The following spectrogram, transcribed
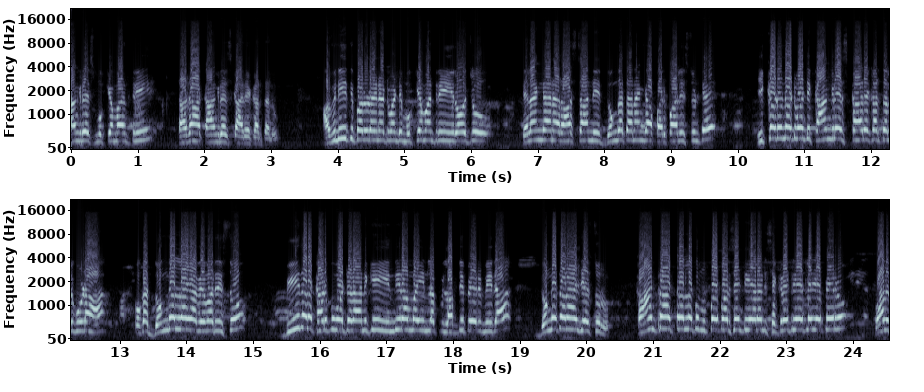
కాంగ్రెస్ ముఖ్యమంత్రి తదా కాంగ్రెస్ కార్యకర్తలు. అవినీతి పరుడైనటువంటి ముఖ్యమంత్రి ఈరోజు తెలంగాణ రాష్ట్రాన్ని దొంగతనంగా పరిపాలిస్తుంటే ఇక్కడ ఉన్నటువంటి కాంగ్రెస్ కార్యకర్తలు కూడా ఒక దొంగల్లాగా వ్యవహరిస్తూ బీదల కడుపు కొట్టడానికి ఇందిరమ్మ ఇండ్ల లబ్ధి పేరు మీద దొంగతనాలు చేస్తున్నారు కాంట్రాక్టర్లకు ముప్పై పర్సెంట్ ఇవ్వాలని సెక్రటరియట్లో చెప్పారు. వాళ్ళు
